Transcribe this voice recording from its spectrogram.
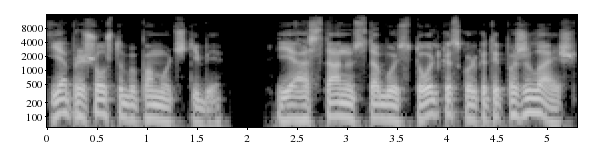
Я пришел, чтобы помочь тебе. Я останусь с тобой столько, сколько ты пожелаешь.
